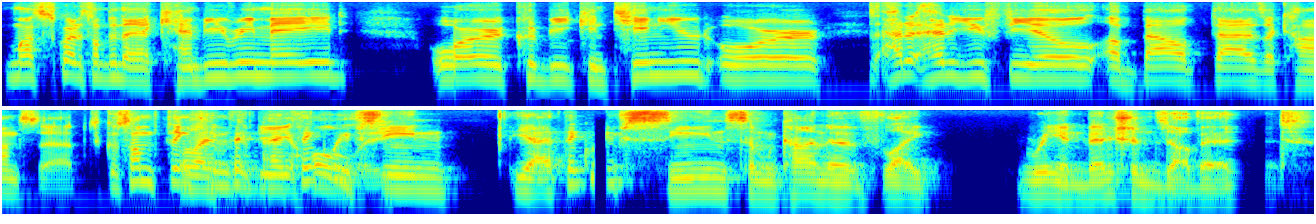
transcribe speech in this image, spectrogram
Monster Squad is something that can be remade or could be continued? Or how do, how do you feel about that as a concept? Because some things well, seem think, to be I think we've seen, yeah, I think we've seen some kind of like reinventions of it,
